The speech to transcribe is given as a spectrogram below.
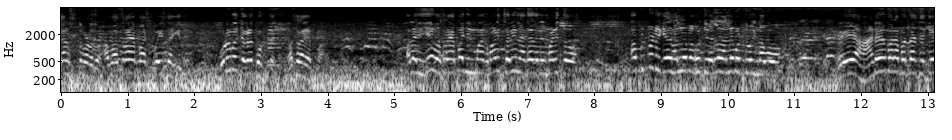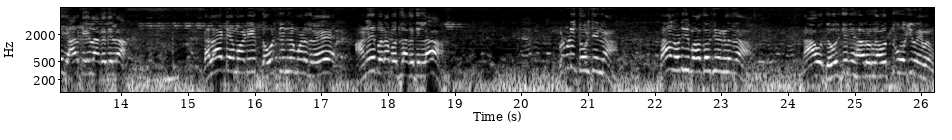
ಕಾಣಿಸ್ತು ಮಾಡೋದು. ಆ ಹೊಸರಾಯಪ್ಪ ಅಷ್ಟು ವಯಸ್ಸಾಗಿದೆ. ಹುಡುಗ ಜಗಳಕ್ಕೆ ಹೋಗ್ತಾನೆ ಹೊಸರಾಯಪ್ಪ. ಅಲ್ಲ ಏನು ಹೊಸರಾಯಪ್ಪ? ನಿನ್ನ ಮಾಡಿದ್ದು ಸರಿ ಇಲ್ಲ, ಹಂಗಾದ್ರೆ ನೀನು ಮಾಡಿದ್ದು? ಬಿಟ್ಬಿಟ್ರಿ ಕೇಸ್ ಅಲ್ಲೇ ಮಾಡ್ಕೊಡ್ತೀವಿ ಎಲ್ಲ ಅಲ್ಲೇ ಮಾಡ್ತೀವಿ ನಾವು. ಏ, ಹಣೆ ಬರ ಬದಲಾಯಿಸೋಕ್ಕೆ ಯಾರ ಆಗೋದಿಲ್ಲ. ಗಲಾಟೆ ಮಾಡಿ ದೌರ್ಜನ್ಯ ಮಾಡಿದ್ರೆ ಹಣೆ ಬರ ಬದಲಾಗೋದಿಲ್ಲ. ಬಿಟ್ಬಿಡಿ ದೌರ್ಜನ್ಯ. ನಾನು ನೋಡಿದ್ದೀನಿ ಭಾಳ ದೌರ್ಜನ್ಯಗಳನ್ನ ನಾವು ದೌರ್ಜನ್ಯ ಹಾರೋ ಅವತ್ತಿಗೂ ಹೋಗಿಲ್ಲ ಇವರು.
